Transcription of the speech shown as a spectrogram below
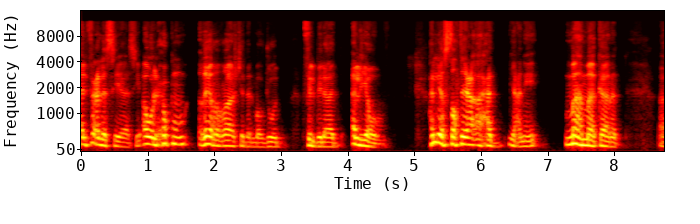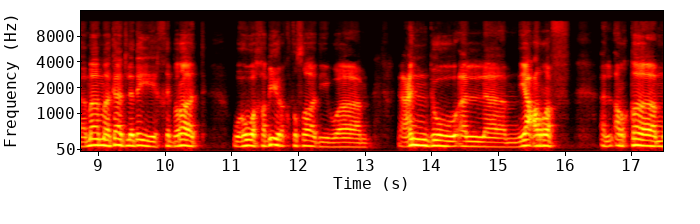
الفعل السياسي أو الحكم غير الراشد الموجود في البلاد اليوم؟ هل يستطيع أحد يعني مهما كانت آه، مهما كانت لديه خبرات وهو خبير اقتصادي وعنده يعرف الأرقام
